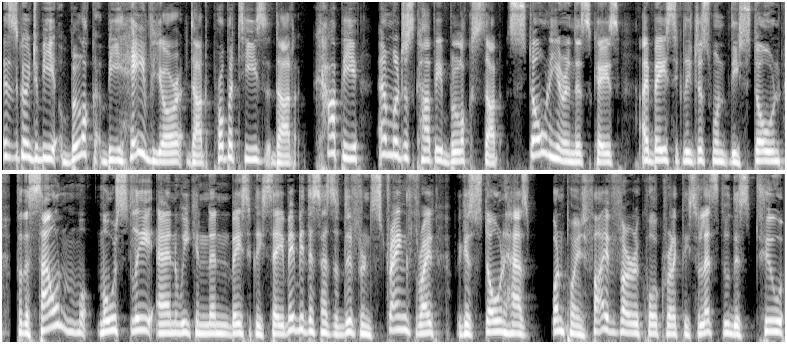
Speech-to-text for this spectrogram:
This is going to be block behavior.properties.copy, and we'll just copy blocks.stone here in this case. I basically just want the stone for the sound mostly, and we can then basically say maybe this has a different strength, right? Because stone has 1.5 if I recall correctly, so let's do this too,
